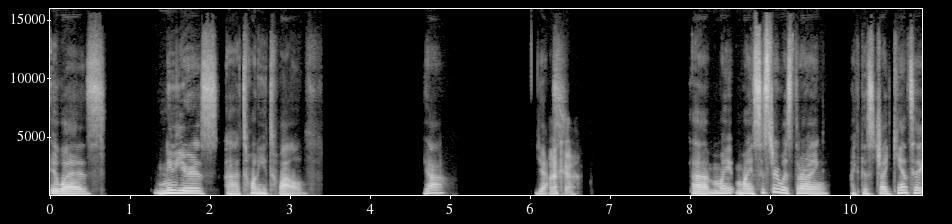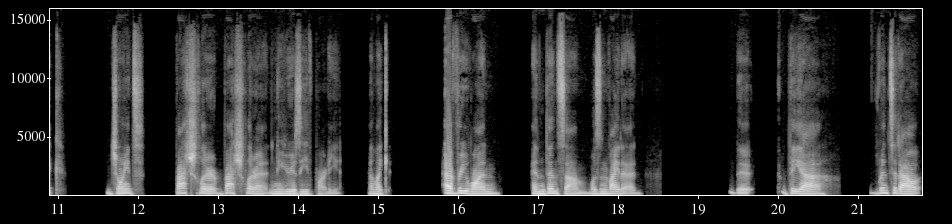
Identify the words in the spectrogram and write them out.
it was new year's uh 2012 yeah. Yes. Okay. Uh, my my sister was throwing like this gigantic joint bachelor bachelorette New Year's Eve party, and like everyone and then some was invited. They they uh, rented out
